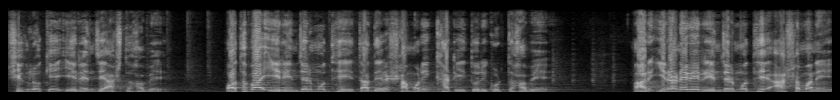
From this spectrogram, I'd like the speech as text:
সেগুলোকে এ রেঞ্জে আসতে হবে। অথবা এ রেঞ্জের মধ্যে তাদের সামরিক ঘাঁটি তৈরি করতে হবে। আর ইরানের এই রেঞ্জের মধ্যে আসা মানে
